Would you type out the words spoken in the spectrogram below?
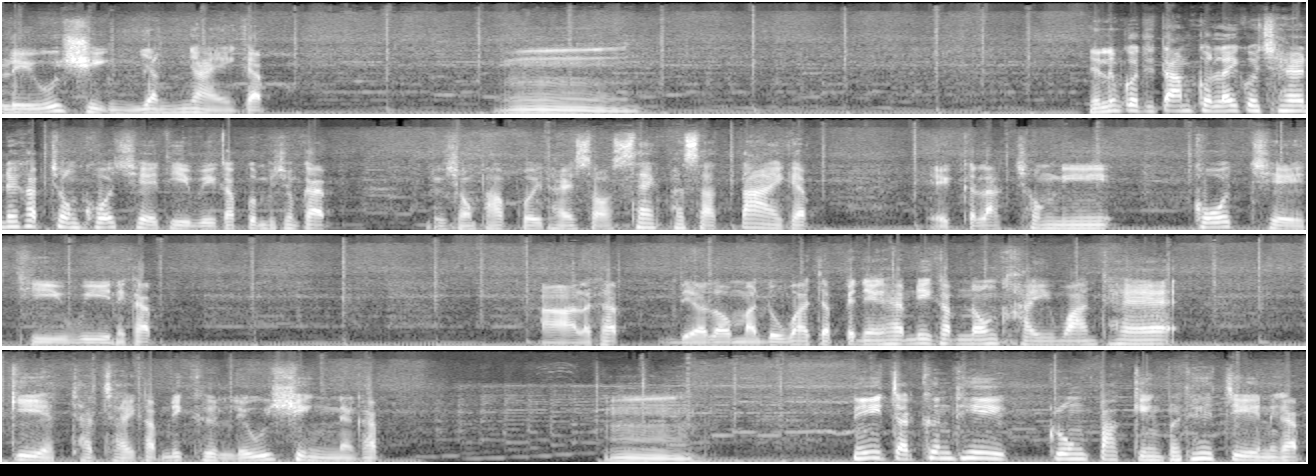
หลิวชิงยังไงครับ อืมอย่าลืมกดติดตามกดไลค์กดแชร์ด้วยครับช่องโค้ชเชทีวีครับคุณผู้ชมครับ หรือช่องพับพวยไทยสอดแทรกภาษาใต้ครับ เอกลักษณ์ช่องนี้โค้ชเชทีวีนะครับเอาละครับ เดี๋ยวเรามาดูว่าจะเป็นยังไงครับนี่ครับน้องไข่หวานแท้เกียรติชัดชัยครับนี่คือหลิวชิงนะครับ อืม นี่จัดขึ้นที่กรุงปักกิ่งประเทศจีนนะครับ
